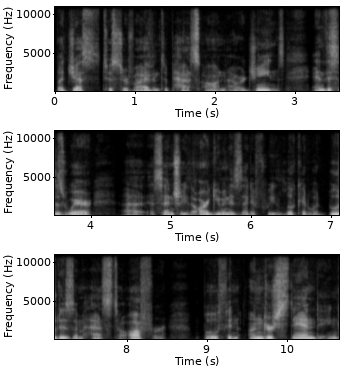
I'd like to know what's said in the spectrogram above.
but just to survive and to pass on our genes. And this is where uh, essentially the argument is that if we look at what Buddhism has to offer, both in understanding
